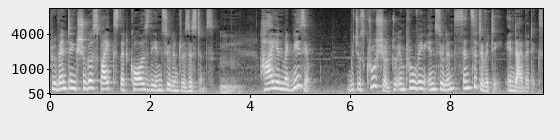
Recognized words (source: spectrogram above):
preventing sugar spikes that cause the insulin resistance. Hmm. High in magnesium, which is crucial to improving insulin sensitivity in diabetics.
